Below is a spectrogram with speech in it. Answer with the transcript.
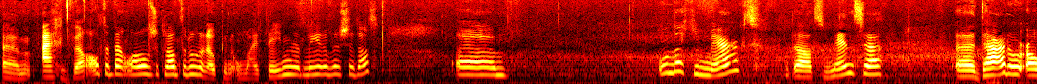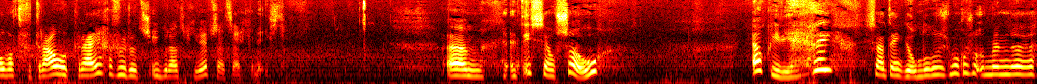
um, eigenlijk wel altijd bij al onze klanten doen. En ook in online training dat leren we ze dat. Um, omdat je merkt dat mensen uh, daardoor al wat vertrouwen krijgen voordat ze überhaupt op je website zijn geweest. Um, het is zelfs zo, elke keer die herrie zou denken ondertussen nog mijn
